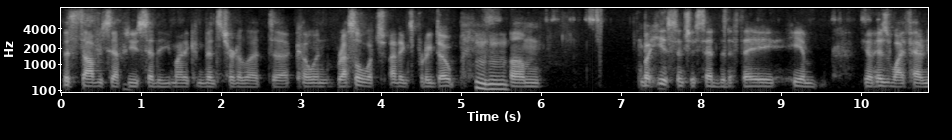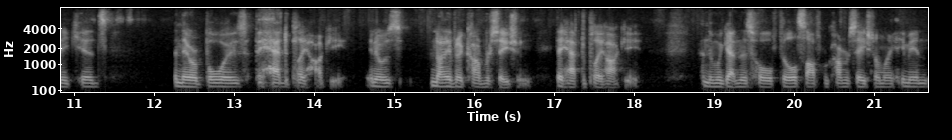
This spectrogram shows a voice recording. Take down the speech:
this is obviously after you said that you might have convinced her to let uh, Cohen wrestle, which I think is pretty dope. Mm-hmm. Um, but he essentially said that if they, he and you know his wife had any kids, and they were boys, they had to play hockey, and it was not even a conversation. They have to play hockey. And then we got in this whole philosophical conversation. I'm like, hey man,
